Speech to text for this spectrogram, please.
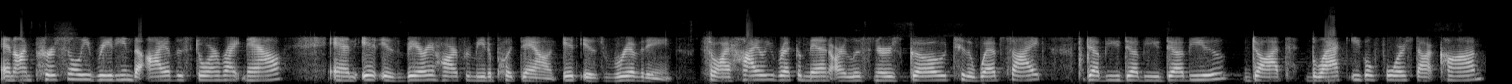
And I'm personally reading The Eye of the Storm right now, and it is very hard for me to put down. It is riveting. So I highly recommend our listeners go to the website www.blackeagleforce.com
